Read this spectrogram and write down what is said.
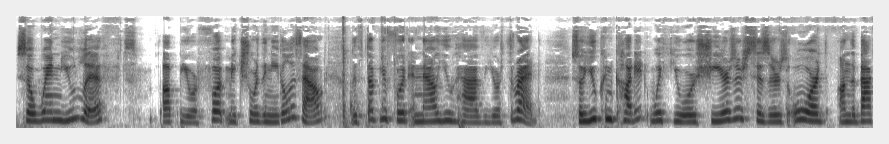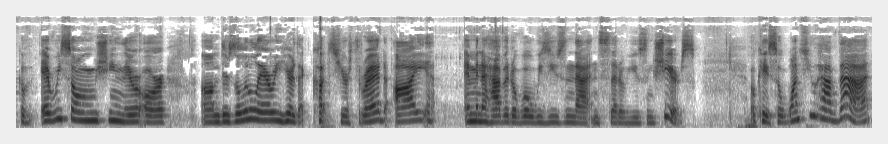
So when you lift, up your foot. Make sure the needle is out. Lift up your foot and now you have your thread. So you can cut it with your shears or scissors or on the back of every sewing machine there are, um, there's a little area here that cuts your thread. I am in a habit of always using that instead of using shears. Okay, so once you have that,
